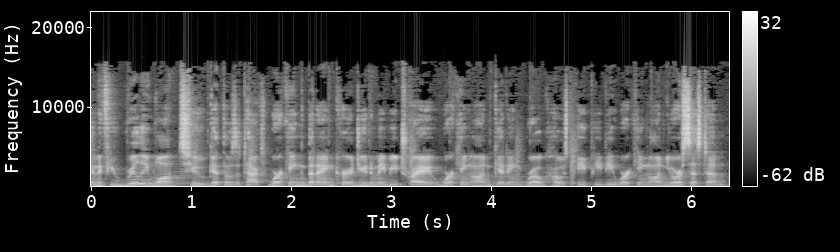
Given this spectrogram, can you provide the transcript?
and if you really want to get those attacks working, then I encourage you to maybe try working on getting Rogue Host APD working on your system.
